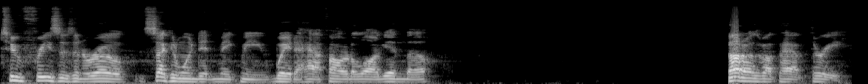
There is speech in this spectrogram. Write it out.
two freezes in a row. The second one didn't make me wait a half hour to log in though. Thought I was about to have three.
